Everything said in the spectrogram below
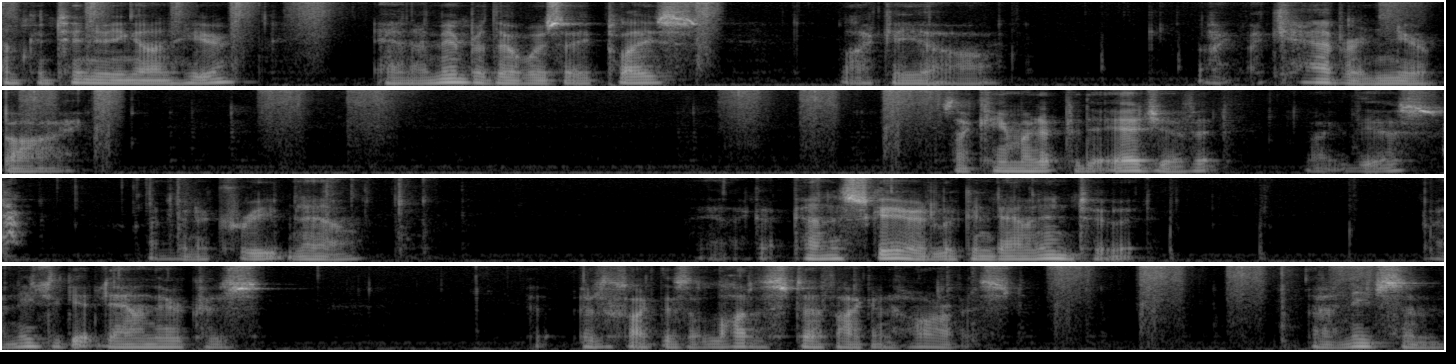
I'm continuing on here, and I remember there was a place like a uh, a cavern nearby. So I came right up to the edge of it, like this. I'm going to creep now. And I got kind of scared looking down into it. But I need to get down there because it looks like there's a lot of stuff I can harvest. I need some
